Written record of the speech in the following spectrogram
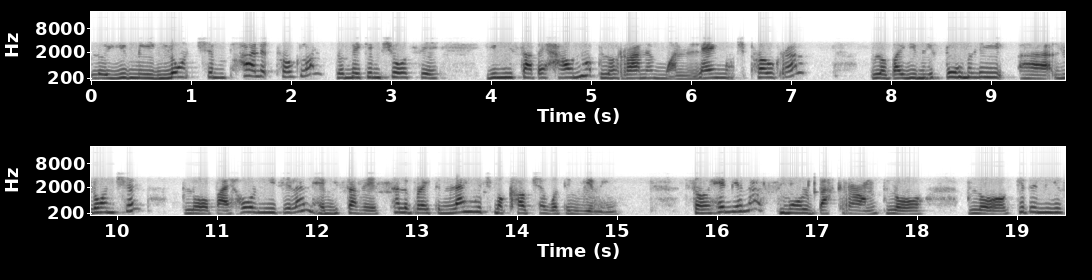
lo you mean launch a pilot program, lo making sure say you mean sabe how not lo run one language program, lo by you mean formally uh, launching law by whole New Zealand, hemi save celebrating language more culture within Yumi. So hemi a small background law law giving you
